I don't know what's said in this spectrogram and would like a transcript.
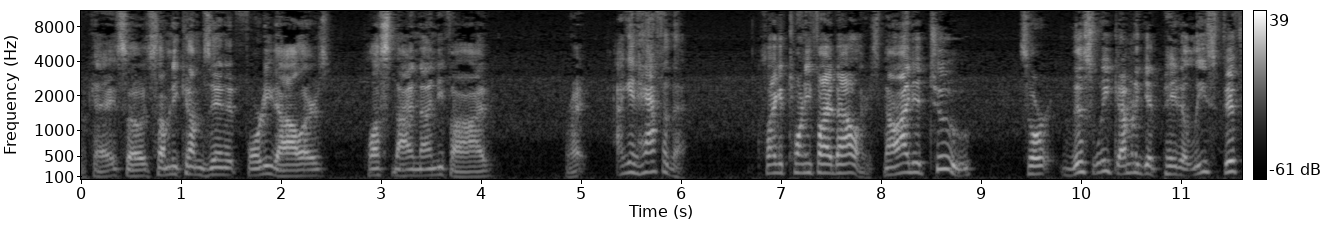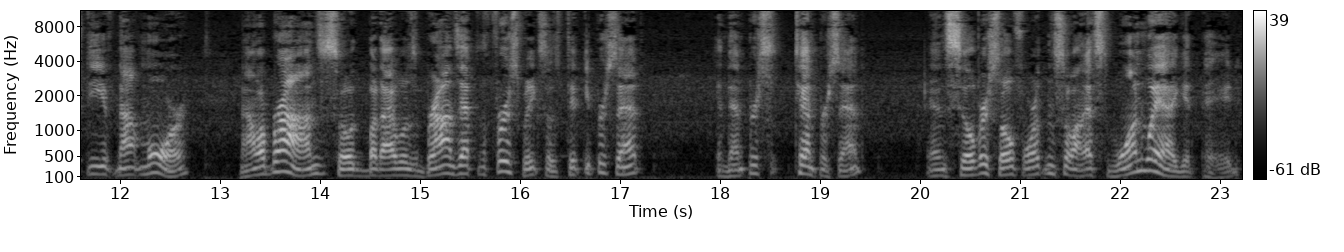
okay, so if somebody comes in at $40 plus $9.95, right? I get half of that. So I get $25. Now I did two so this week I'm going to get paid at least 50, if not more. Now a bronze, so but I was bronze after the first week, so it's 50%, and then 10%, and silver, so forth and so on. That's one way I get paid.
